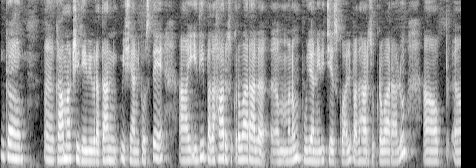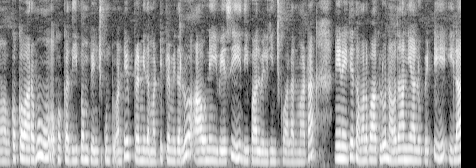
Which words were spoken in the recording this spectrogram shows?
ఇంకా కామాక్షిదేవి వ్రతాన్ని విషయానికి వస్తే ఇది పదహారు శుక్రవారాల మనం పూజ అనేది చేసుకోవాలి. పదహారు శుక్రవారాలు ఒక్కొక్క వారము ఒక్కొక్క దీపం పెంచుకుంటూ అంటే ప్రమిద మట్టి ప్రమిదలు ఆవు నెయ్యి వేసి దీపాలు వెలిగించుకోవాలన్నమాట. నేనైతే తమలపాకులు నవధాన్యాలు పెట్టి ఇలా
